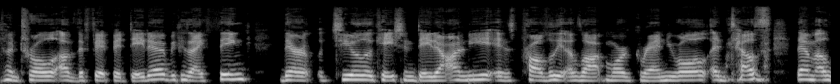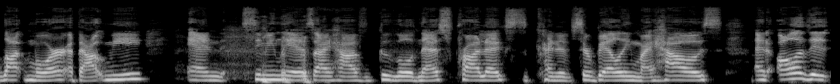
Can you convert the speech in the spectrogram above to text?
control of the Fitbit data because I think their geolocation data on me is probably a lot more granular and tells them a lot more about me. And seemingly as I have Google Nest products kind of surveilling my house and all of the,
